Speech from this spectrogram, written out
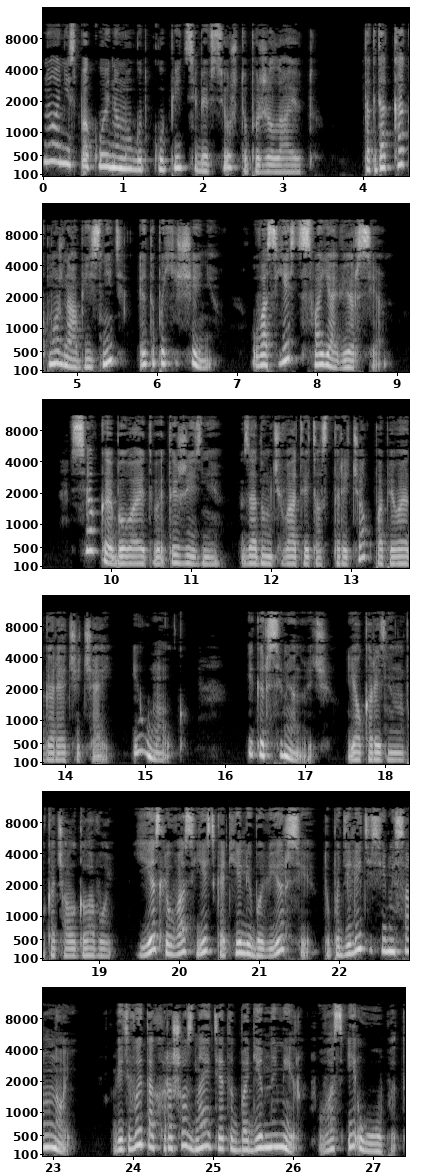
Но они спокойно могут купить себе все, что пожелают. Тогда как можно объяснить это похищение? У вас есть своя версия? «Всякое бывает в этой жизни», — задумчиво ответил старичок, попивая горячий чай, и умолк. «Игорь Семенович», — я укоризненно покачала головой, «если у вас есть какие-либо версии, то поделитесь ими со мной. Ведь вы так хорошо знаете этот богемный мир. У вас и опыт,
